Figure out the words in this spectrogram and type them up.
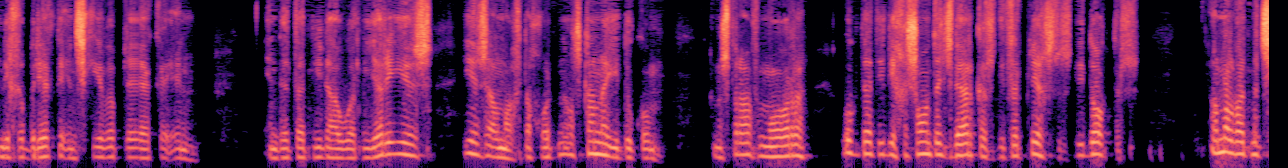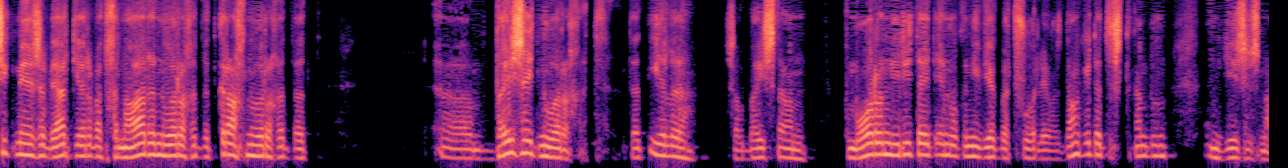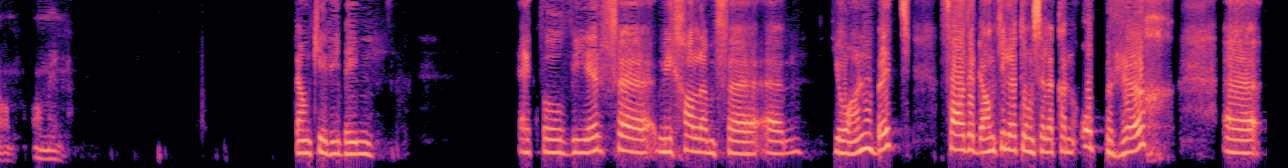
in die gebreekte en skewe plekke en en dit wat nie daar hoort nie. Here U is U is almagtig God en ons kan na U toe kom. En ons vra vanmôre ook dat U die gesondheidswerkers, die verpleegsters, die dokters, almal wat met siek mense werk, Here, wat genade nodig het, wat krag nodig het, wat ehm uh, wysheid nodig het, dat U hulle sal bystaan vanmôre in hierdie tyd en ook in die week wat voorlê. Ons dankie dat ons dit kan doen in Jesus naam. Amen. Dankie Ruben. Ek wil weer vir Michal en vir ehm um, Johan bid. Vader, dankie dat ons hulle kan oprig. Uh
